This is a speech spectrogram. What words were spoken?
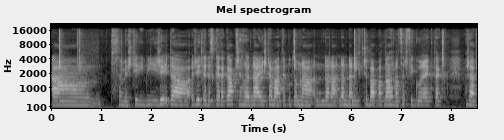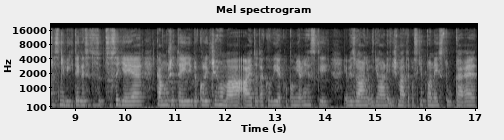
A se mi ještě líbí, že i, ta, že i ta deska je taková přehledná, když tam máte potom na, na, na, na daných třeba 15-20 figurek, tak pořád přesně víte, kde se, co, co se děje, kam můžete jít, kdokoliv čeho má a je to takový jako poměrně hezky i vizuálně udělaný, když máte prostě plný stůl karet,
